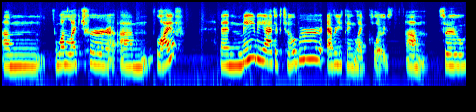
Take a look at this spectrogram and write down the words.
one lecture live. And maybe at October, everything like closed. so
